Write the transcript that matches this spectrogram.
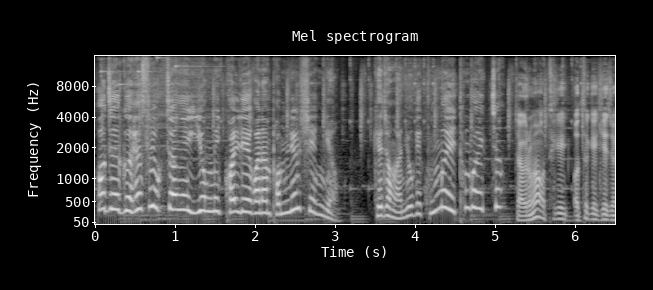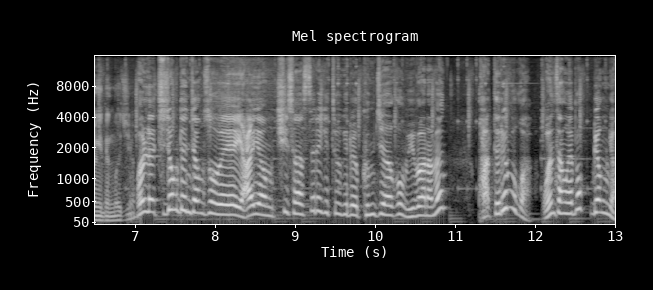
어제 그 해수욕장의 이용 및 관리에 관한 법률 시행령 개정안 요게 국무회의 통과했죠? 자 그러면 어떻게 어떻게 개정이 된 거지요? 원래 지정된 장소 외에 야영, 취사, 쓰레기 투기를 금지하고 위반하면 과태료 부과, 원상 회복 명령,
